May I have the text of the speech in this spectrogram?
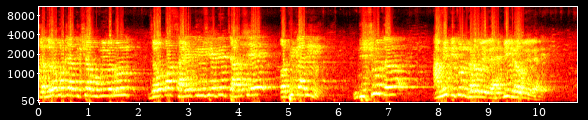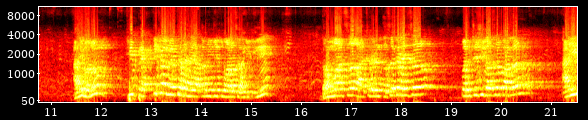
चंद्रपूरच्या दीक्षाभूमीवरून जवळपास साडेतीनशे ते चारशे अधिकारी निशुल्क आम्ही तिथून घडवलेले आहे मी घडवलेले आहे. आणि म्हणून ही प्रॅक्टिकल मेथड आहे. आता मी जी तुम्हाला सांगितली धम्माचं आचरण कसं करायचं पंचशिलाचं पालन आणि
